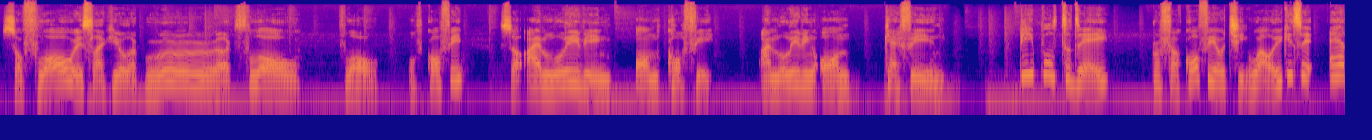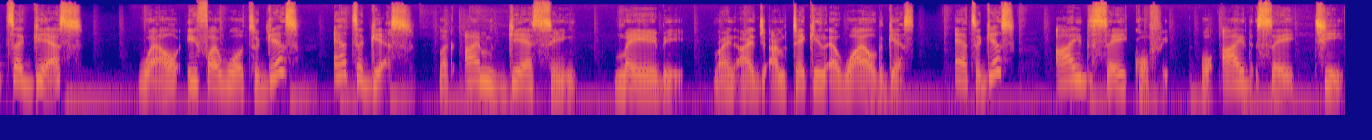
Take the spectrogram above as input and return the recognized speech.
So, flow is like you're like, like flow, flow of coffee. So, I'm living on coffee. I'm living on caffeine. People today prefer coffee or tea? Well, you can say at a guess. Well, if I were to guess, at a guess. Like I'm guessing, maybe, right? I, I'm taking a wild guess. At a guess, I'd say coffee or I'd say tea.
